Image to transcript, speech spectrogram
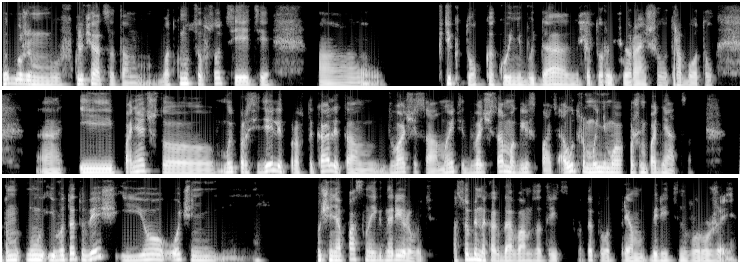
мы можем включаться там, воткнуться в соцсети, а, в ТикТок какой-нибудь, да, который еще раньше вот работал, э, и понять, что мы просидели, провтыкали там два часа, мы эти два часа могли спать, а утром мы не можем подняться. ну и вот эту вещь, ее очень очень опасно игнорировать, особенно когда вам за 30. Вот это вот прям берите на вооружение.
